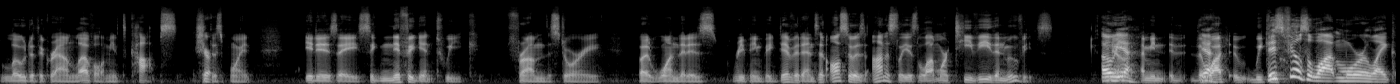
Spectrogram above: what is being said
low to the ground level. I mean, it's cops Sure. at this point. It is a significant tweak from the story, but one that is reaping big dividends, and also is honestly is a lot more TV than movies. You Oh, know, yeah. I mean, the Yeah. watch we can This feels a lot more like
